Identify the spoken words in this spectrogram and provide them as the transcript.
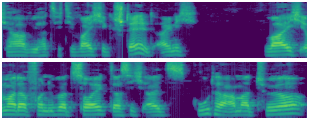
ja, wie hat sich die Weiche gestellt? Eigentlich war ich immer davon überzeugt, dass ich als guter Amateur,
